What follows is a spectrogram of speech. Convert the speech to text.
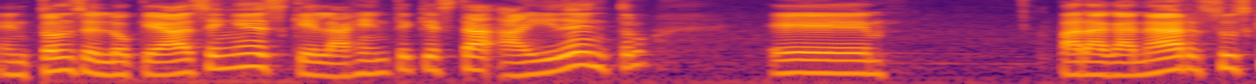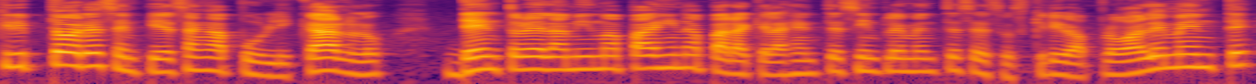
Entonces lo que hacen es que la gente que está ahí dentro, eh, para ganar suscriptores, empiezan a publicarlo dentro de la misma página para que la gente simplemente se suscriba. Probablemente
